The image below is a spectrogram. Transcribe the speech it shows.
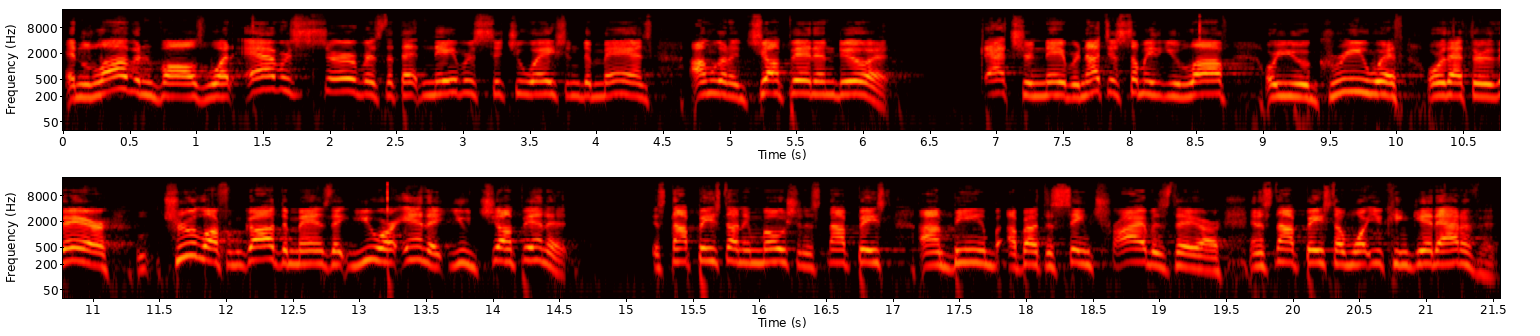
And love involves whatever service that that neighbor's situation demands. I'm going to jump in and do it. That's your neighbor, not just somebody that you love or you agree with or that they're there. True love from God demands that you are in it, you jump in it. It's not based on emotion. It's not based on being about the same tribe as they are. And it's not based on what you can get out of it.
